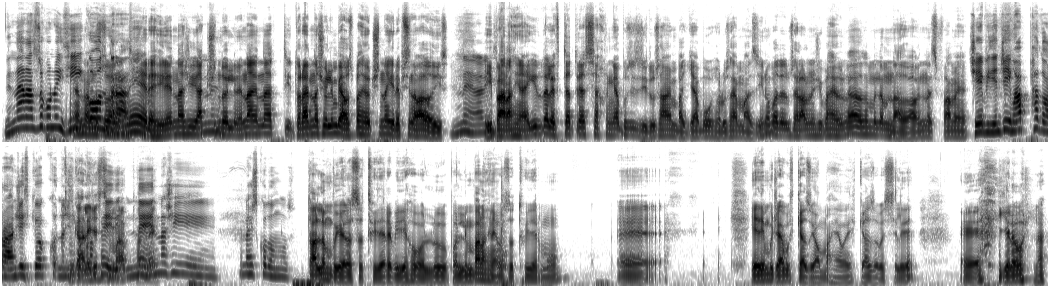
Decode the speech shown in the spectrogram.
Δεν να αναζωογονηθεί ε, η να το- κόντρα. ας Ναι πούμε. ρε φίλε, να έχει action Ναι. το Ελληνικό. Να- να- Τώρα είναι ο Ολυμπιακός πάθει να γυρέψει να πάει το δεις. Ναι, αλήθεια. Η Παναθηναϊκή τα τελευταία τρία χρόνια που συζητούσαμε παγιά που θεωρούσαμε μαζί, οπότε τους ελάλουν και είπαμε, «Ε, δεν μπορούμε να δω, να σφάμε». Και επειδή είναι και η μάπα τώρα, αν και έχει και- να έχει και Καλή και στη competitive, μάπα, ναι, ναι. να έχει- να έχει σκοτωμούς. Το άλλο που γέλω στο Twitter, επειδή έχω πολλού, πολύ Παναθηναϊκούς στο Twitter μου, ε, γιατί μου και που θυκιάζω για μάχια μου, θυκιάζω πες σελίδες, ε, γελώ πολλά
